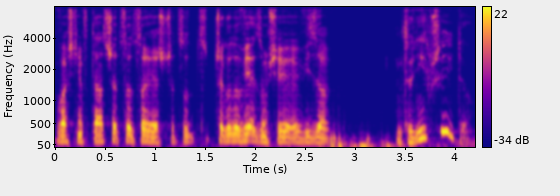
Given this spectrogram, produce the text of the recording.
właśnie w teatrze. Co, co jeszcze? Co, czego dowiedzą się widzowie? No to niech przyjdą.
